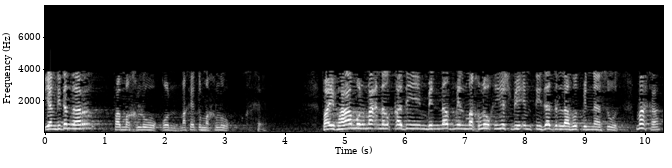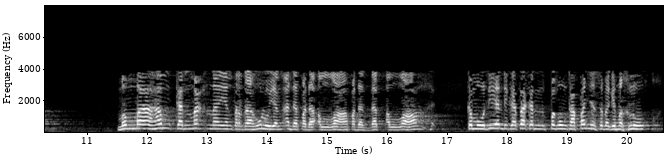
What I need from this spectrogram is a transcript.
yang didengar fa makhluqun maka itu makhluk Faifhamul ma'na al-qadim bin nazmil makhluk yushbih imtizaz lahut bin nasud. Maka memahamkan makna yang terdahulu yang ada pada Allah, pada zat Allah, kemudian dikatakan pengungkapannya sebagai makhluk,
